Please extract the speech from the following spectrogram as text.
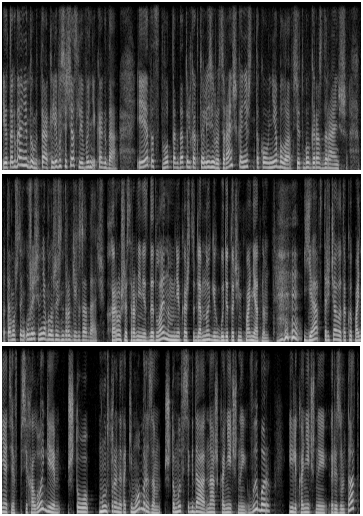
И вот тогда они думают, так, либо сейчас, либо никогда. И это вот тогда только актуализируется. Раньше, конечно, такого не было, все это было гораздо раньше, потому что у женщин не было в жизни других задач. Хорошее сравнение с дедлайном, мне кажется, для многих будет очень понятным. Я встречала такое понятие в психологии, что мы устроены таким образом, что мы всегда наш конечный выбор или конечный результат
